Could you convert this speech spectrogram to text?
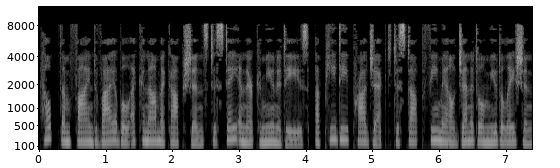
helped them find viable economic options to stay in their communities. A PD project to stop female genital mutilation,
